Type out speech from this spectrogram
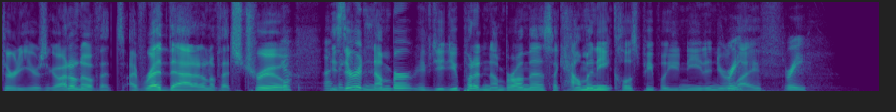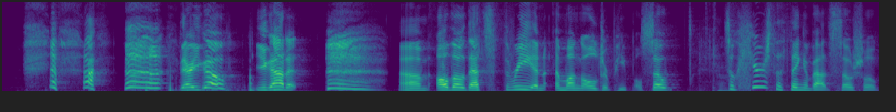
30 years ago. I don't know if that's i've read that. I don't know if that's true. Yeah, is there a number? If you, you put a number on this like how many close people you need in your three, life? Three. There you go. You got it. Um, although that's three in, among older people. So so here's the thing about social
